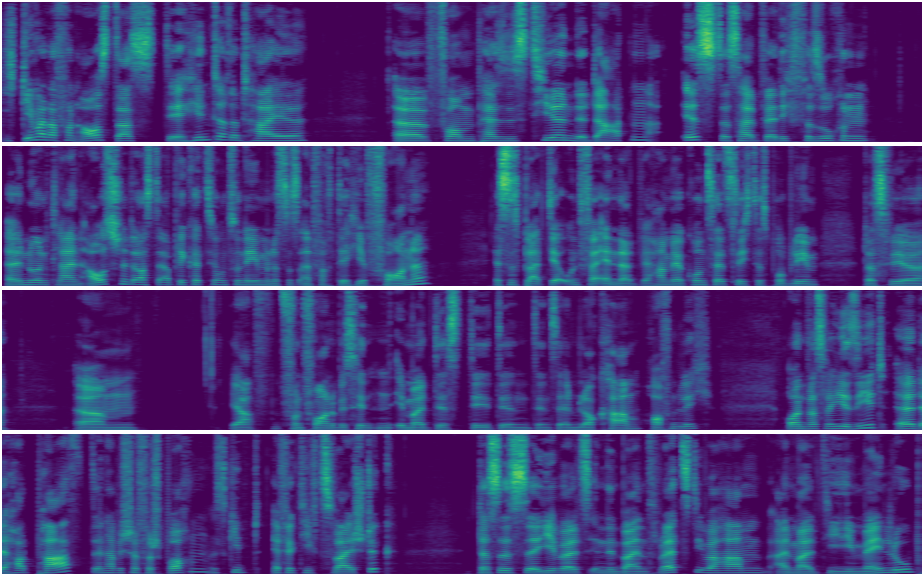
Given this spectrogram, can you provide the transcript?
ich gehe mal davon aus, dass der hintere Teil äh, vom Persistieren der Daten ist. Deshalb werde ich versuchen, äh, nur einen kleinen Ausschnitt aus der Applikation zu nehmen. Das ist einfach der hier vorne. Es ist, bleibt ja unverändert. Wir haben ja grundsätzlich das Problem, dass wir ähm, ja, von vorne bis hinten immer das, die, den, denselben Block haben, hoffentlich. Und was wir hier sieht, äh, der Hot Path, den habe ich schon versprochen. Es gibt effektiv zwei Stück. Das ist äh, jeweils in den beiden Threads, die wir haben. Einmal die Main Loop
